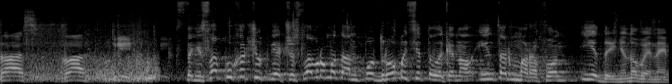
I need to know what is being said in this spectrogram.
Раз, два, три. Станіслав Кухарчук, В'ячеслав Ромадан. Подробиці телеканал Інтер. Марафон. Єдині новини.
